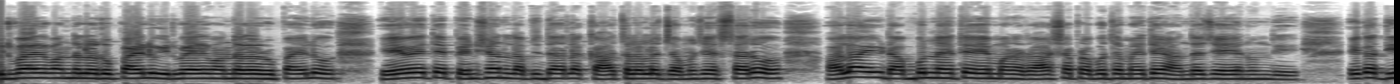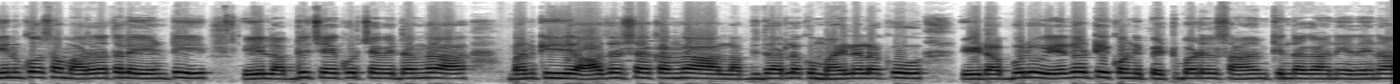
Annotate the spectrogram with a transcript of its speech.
ఇరవై ఐదు వందల రూపాయలు ఇరవై ఐదు వందల రూపాయలు ఏవైతే పెన్షన్ లబ్ధిదారుల ఖాతాలలో జమ చేస్తారో అలా ఈ డబ్బులను అయితే మన రాష్ట్ర ప్రభుత్వం అయితే అందజేయనుంది. ఇక దీనికోసం అర్హతలు ఏంటి? ఈ లబ్ధి చేకూర్చే విధంగా మనకి ఆదర్శకంగా ఆ లబ్ధిదారులకు మహిళలకు ఈ డబ్బులు ఏదోటి కొన్ని పెట్టుబడుల సాయం కింద కానీ ఏదైనా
